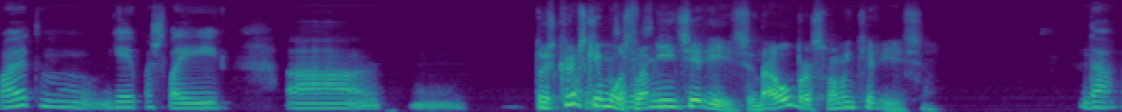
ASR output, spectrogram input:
Поэтому я и пошла. И а, То есть Крымский мост вам не интересен, а образ вам интересен. да,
